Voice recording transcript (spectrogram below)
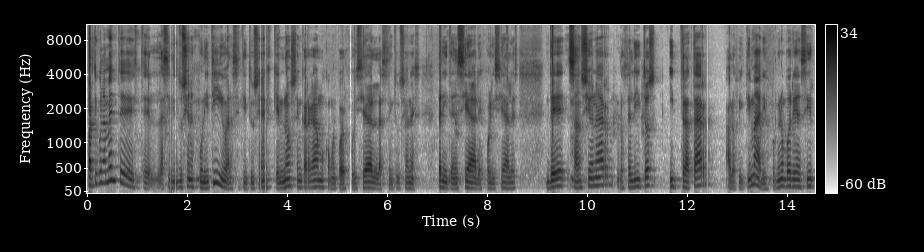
Particularmente este, las instituciones punitivas, las instituciones que nos encargamos, como el Poder Judicial, las instituciones penitenciarias, policiales, de sancionar los delitos y tratar a los victimarios. Porque uno podría decir,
